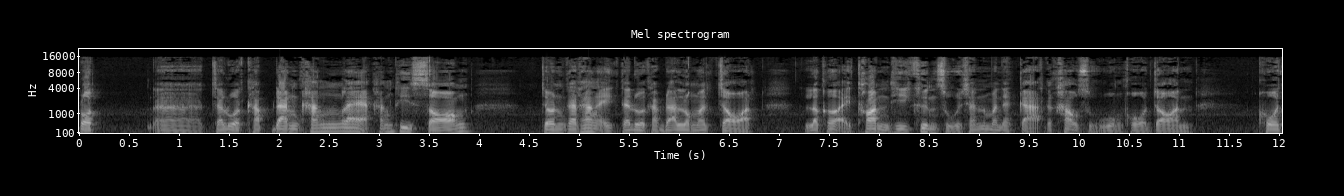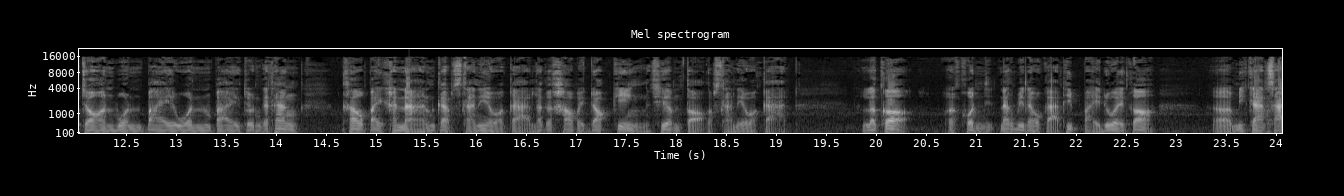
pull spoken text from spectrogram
ปลดจรวดขับดันครั้งแรกครั้งที่สองจนกระทั่งไอ้จรวดขับดันลงมาจอด แล้วก็ไอ้ท่อนที่ขึ้นสู่ชั้นบรรยากาศก็เข้าสู่วงโคจร โคจรวนไปวนไปจนกระทั่งเข้าไปขนานกับสถานีอวกาศ แล้วก็เข้าไปด็อกกิ้งเชื่อมต่อกับสถานีอวกาศ แล้วก็คนนักบินอวกาศที่ไปด้วยก็ มีการสา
